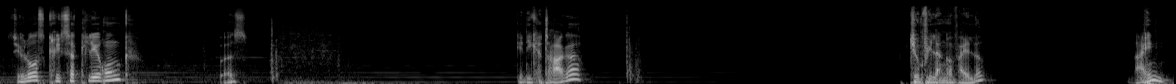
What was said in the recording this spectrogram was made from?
Was ist hier los? Kriegserklärung? Was? Geht die Karthager? Habt ihr irgendwie Langeweile? Nein.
